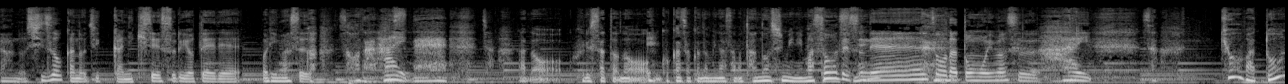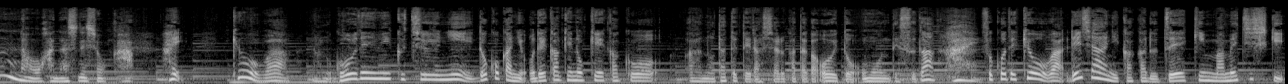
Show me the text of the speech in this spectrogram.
あの静岡の実家に帰省する予定でおります。そうなんですね、はい、じゃあのふるさとのご家族の皆さんも楽しみに待ってますね。そうですね。そうだと思います。はい。さあ今日はどんなお話でしょうか？はい今日はあのゴールデンウィーク中にどこかにお出かけの計画をあの立てていらっしゃる方が多いと思うんですが、はい、そこで今日はレジャーにかかる税金豆知識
